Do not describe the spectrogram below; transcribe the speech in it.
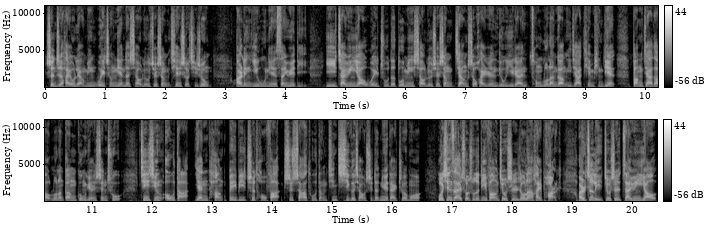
甚至还有两名未成年的小留学生牵涉其中。二零一五年三月底，以翟云瑶为主的多名小留学生将受害人刘依然从罗兰岗一家甜品店绑架到罗兰岗公园深处，进行殴打、烟烫、被逼吃头发、吃沙土等近七个小时的虐待折磨。我现在所处的地方就是 Roland High Park，而这里就是翟云瑶。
